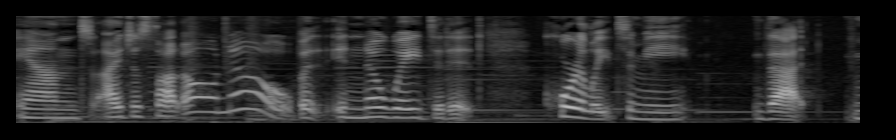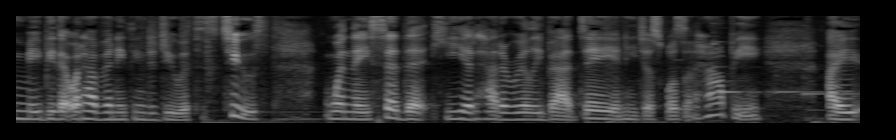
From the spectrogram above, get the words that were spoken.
And I just thought, oh no, but in no way did it correlate to me that maybe that would have anything to do with his tooth. When they said that he had had a really bad day and he just wasn't happy, I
